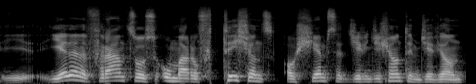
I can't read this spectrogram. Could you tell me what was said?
i- Jeden Francuz umarł w 1899,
